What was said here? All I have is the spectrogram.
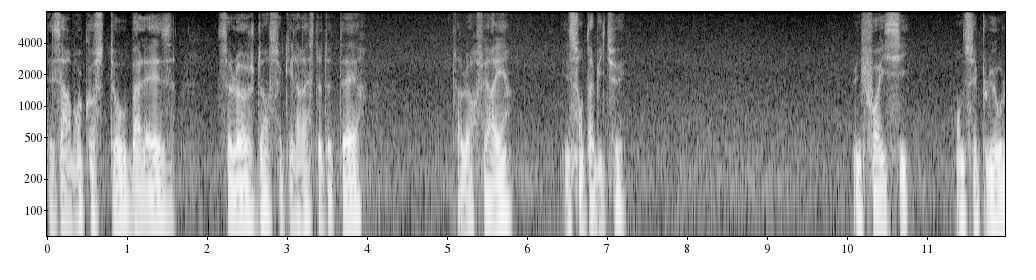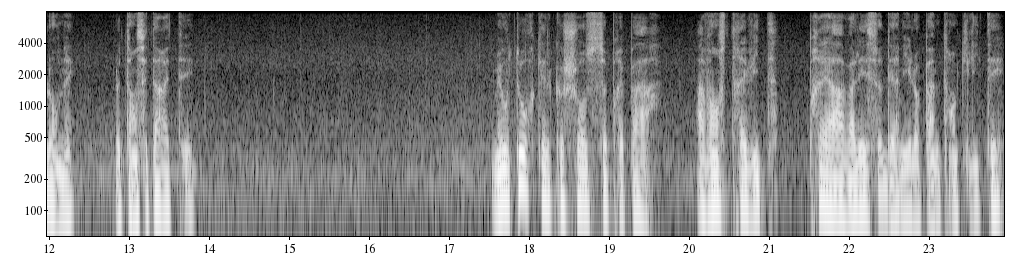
Des arbres costauds, balèzes, se logent dans ce qu'il reste de terre. Ça leur fait rien. Ils sont habitués. Une fois ici, on ne sait plus où l'on est. Le temps s'est arrêté. Mais autour, quelque chose se prépare, avance très vite, prêt à avaler ce dernier lopin de tranquillité.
